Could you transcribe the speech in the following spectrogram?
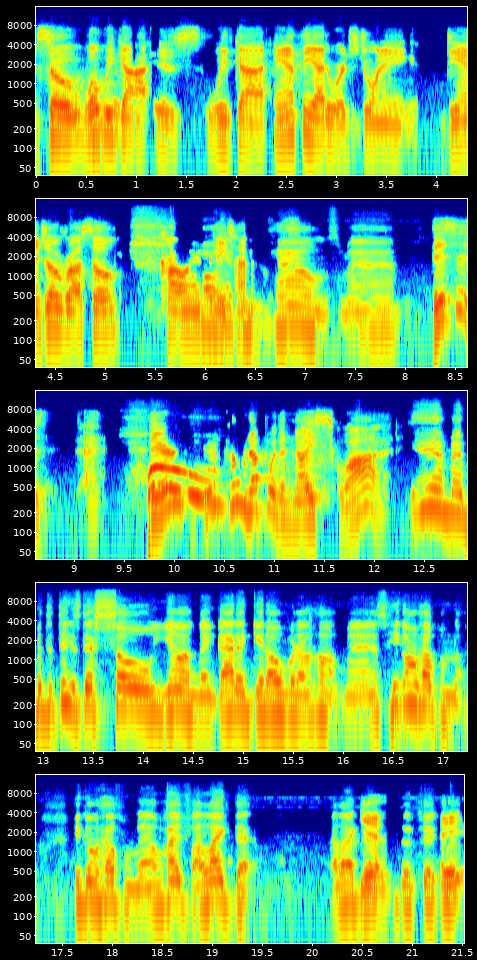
So what we got is we've got Anthony Edwards joining D'Angelo Russell, Karl Oh, Anthony Anthony Towns. Towns, man. This is eh, they're they're coming up with a nice squad. Yeah, man. But the thing is, they're so young. They gotta get over the hump, man. He gonna help them though. He gonna help them, man. I'm hyped. I like that. I like. Yeah. Good pick. Hey,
